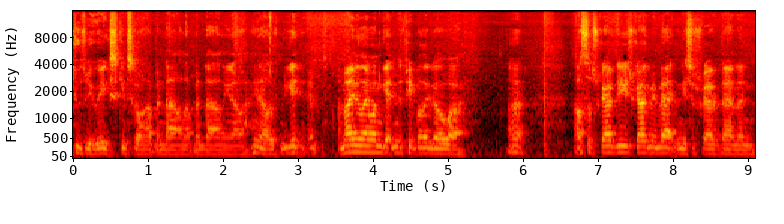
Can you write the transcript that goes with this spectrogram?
two three weeks keeps going up and down up and down you know. You know you get i'm not the only one getting the people that go uh, uh, i'll subscribe to you subscribe to me back and you subscribe to them and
